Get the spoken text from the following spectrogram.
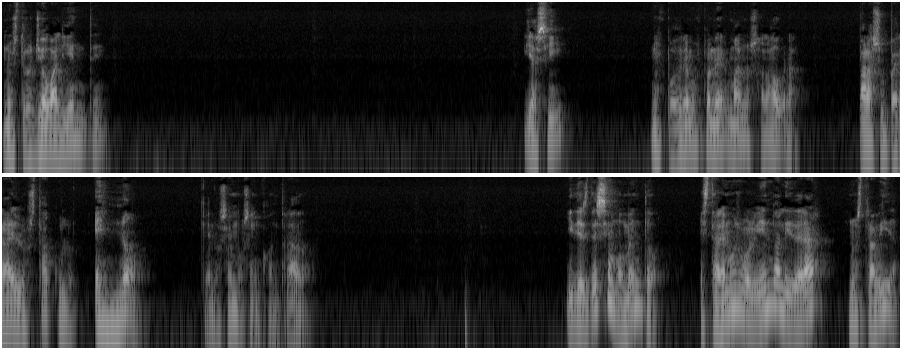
nuestro yo valiente, y así nos podremos poner manos a la obra para superar el obstáculo, el no que nos hemos encontrado. Y desde ese momento estaremos volviendo a liderar nuestra vida,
